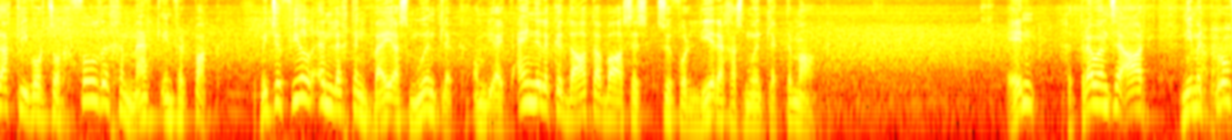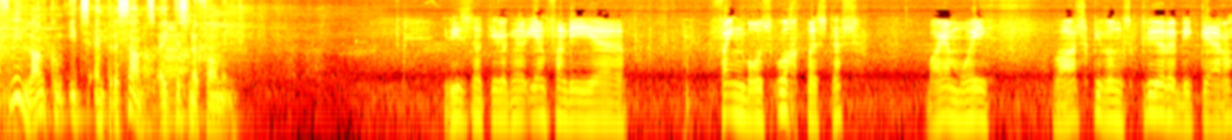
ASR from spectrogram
takkie word sorgvuldig gemerk en verpak met soveel inligting by as moontlik om die uiteindelike database so volledig as moontlik te maak. En getrou aan sy aard, neem dit prof nie lank om iets interessants uit te snuffel nie. Hierdie is natuurlik nou een van die uh fynbos oogpisters. Baie mooi waarskuwingskleure die kerel.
